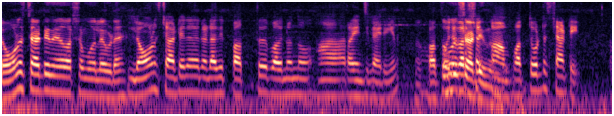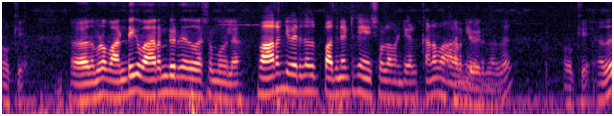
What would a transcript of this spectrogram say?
ലോൺ സ്റ്റാർട്ട് ചെയ്യുന്ന വർഷം മുതൽ ഇവിടെ ലോൺ സ്റ്റാർട്ട് ചെയ്യുന്നത് രണ്ടായിരത്തി പത്ത് പതിനൊന്ന് ആ റേഞ്ചിലായിരിക്കും പത്ത് സ്റ്റാർട്ട് ആ പത്ത് തൊട്ട് സ്റ്റാർട്ട് ചെയ്യും. ഓക്കെ നമ്മുടെ വണ്ടിക്ക് വാറണ്ടി വരുന്നത് വർഷം മുതല? വാറണ്ടി വരുന്നത് പതിനെട്ടിന് ശേഷമുള്ള വണ്ടികൾക്കാണ് വാറണ്ടി വരുന്നത്. ഓക്കെ അത്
